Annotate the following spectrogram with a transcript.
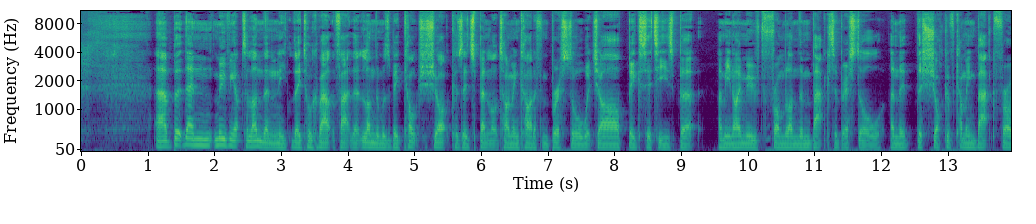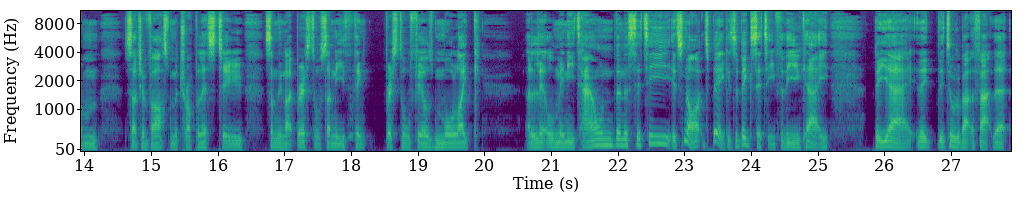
Uh, but then moving up to London, he, they talk about the fact that London was a big culture shock because they'd spent a lot of time in Cardiff and Bristol, which are big cities. But I mean, I moved from London back to Bristol, and the, the shock of coming back from such a vast metropolis to something like Bristol, suddenly you think Bristol feels more like a little mini town than a city. It's not. It's big. It's a big city for the UK. But yeah, they they talk about the fact that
